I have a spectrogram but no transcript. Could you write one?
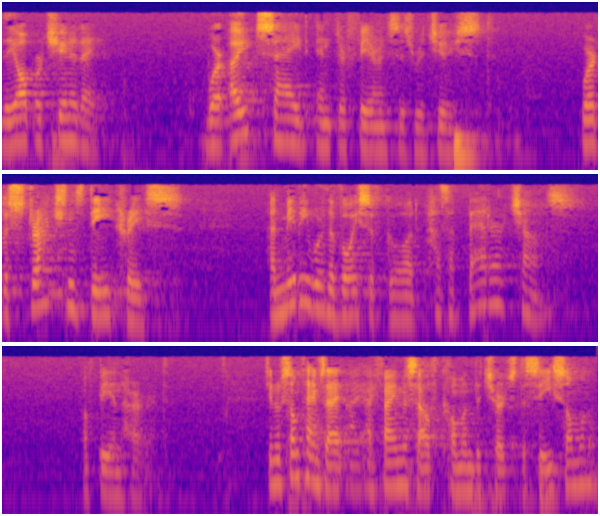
the opportunity, where outside interference is reduced where distractions decrease, and maybe where the voice of God has a better chance of being heard. Do you know, sometimes I, I find myself coming to church to see someone,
